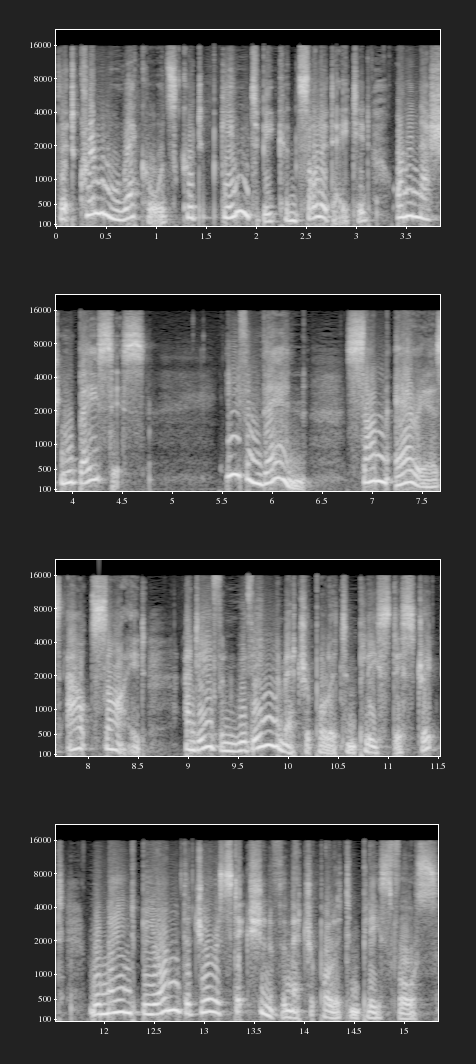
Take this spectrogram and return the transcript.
that criminal records could begin to be consolidated on a national basis. Even then, some areas outside and even within the Metropolitan Police District remained beyond the jurisdiction of the Metropolitan Police Force.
